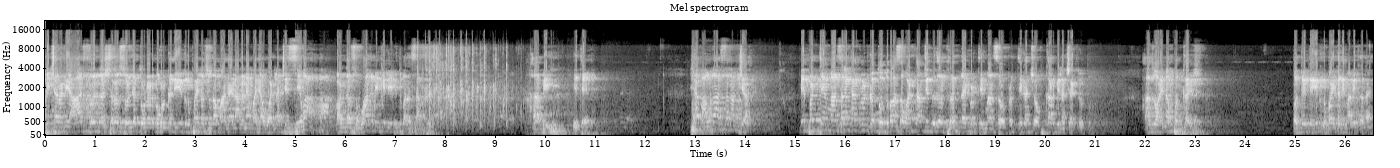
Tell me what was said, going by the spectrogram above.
बिचाराने आजपर्यंत शरद सोळच्या तोंडात बघून कधी एक रुपयाला सुद्धा मागायला लागलाय माझ्या वडिलांची सेवा भानुदास वागणे केली मी तुम्हाला सांगतो. हा मी इथे. ह्या भावना असतात आमच्या. मी प्रत्येक माणसाला कॅल्क्युलेट करतो. तुम्हाला असं वाटतं आमची नजर फिरत नाही प्रत्येक माणसावर. प्रत्येकाचे उपकार मी लक्षात ठेवतो. हा जो आहे ना पंकज पंकज एक रुपये कधी मागितला नाही.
